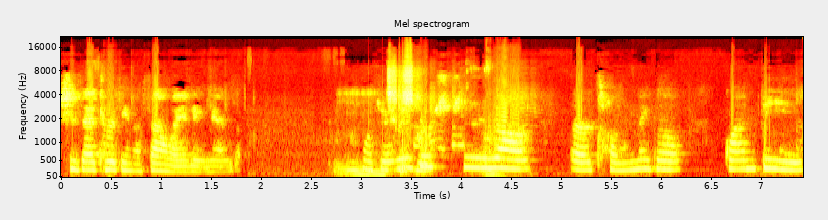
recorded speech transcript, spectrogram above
是在特定的范围里面的，嗯，我觉得就是要，呃，从那个关闭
